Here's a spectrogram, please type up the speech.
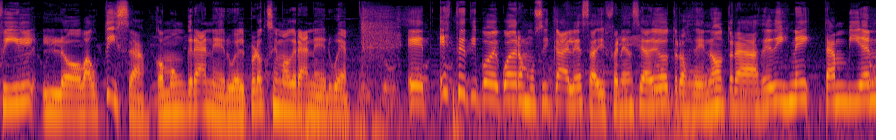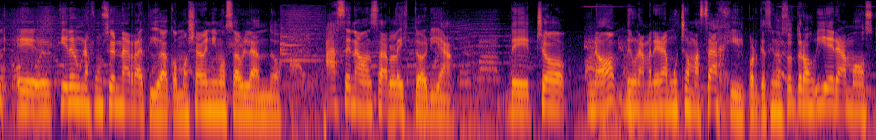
Phil lo bautiza como un gran héroe, el próximo gran héroe. Eh, este tipo de cuadros musicales, a diferencia de otros de en otras de Disney, también eh, tienen una función narrativa, como ya venimos hablando. Hacen avanzar la historia de hecho, ¿no? De una manera mucho más ágil, porque si nosotros viéramos,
